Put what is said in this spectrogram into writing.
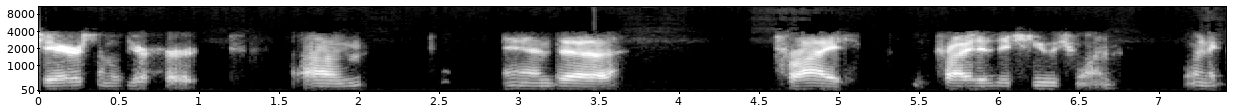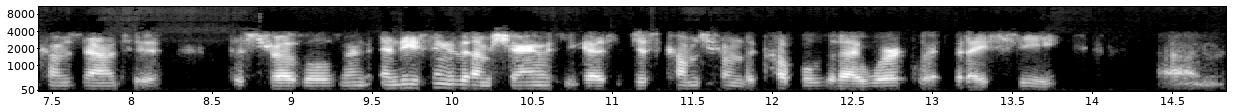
share some of your hurt. Um, and uh, pride. Pride is a huge one when it comes down to the struggles. And, and these things that I'm sharing with you guys just comes from the couples that I work with that I see. Um,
